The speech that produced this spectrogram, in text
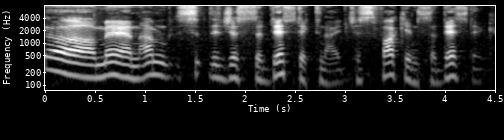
oh man, I'm just sadistic tonight. Just fucking sadistic.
